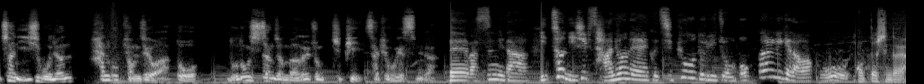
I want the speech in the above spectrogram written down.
2025년 한국 경제와 또 노동시장 전망을 좀 깊이 살펴보겠습니다. 네, 맞습니다. 2024년에 그 지표들이 좀 엇갈리게 나왔고, 어떠신가요?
